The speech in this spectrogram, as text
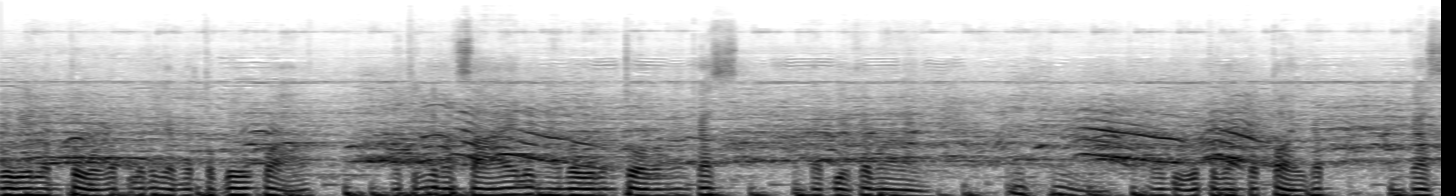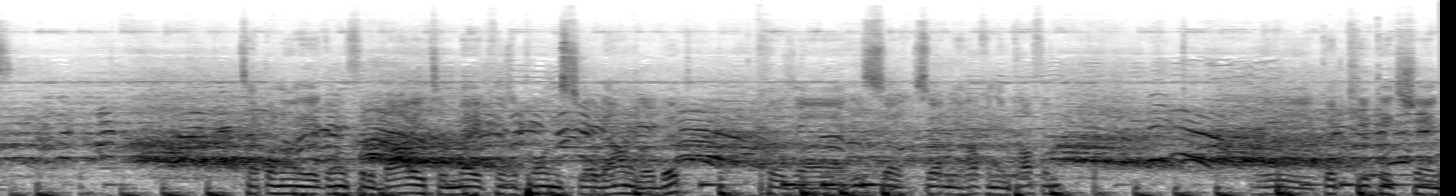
บริเวณลำตัวครับแล้วพยายามจะตบด้วยขวามาถึงด้วยมัดซ้ายเล่นงานบริเวณลำตัวของอังกัสอังกัสเบียดเข้ามาอื้อหือแล้วดูพยายามจะต่อยครับอังกัส Taponani going for the body to make his opponent slow down a little bit because uh, he's cer- certainly huffing and puffing. Really good kick exchange,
